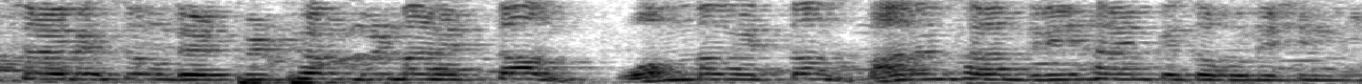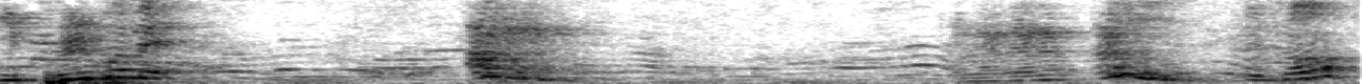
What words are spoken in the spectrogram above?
이스라엘 백성들 불평불만했던, 원망했던 많은 사람들이 하나님께서 보내신 이 불뱀에 앙! 앙! 그래서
